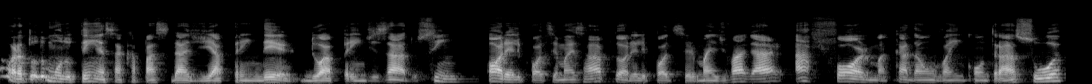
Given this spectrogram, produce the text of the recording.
Agora, todo mundo tem essa capacidade de aprender do aprendizado? Sim. Ora, ele pode ser mais rápido, ora, ele pode ser mais devagar. A forma, cada um vai encontrar a sua.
